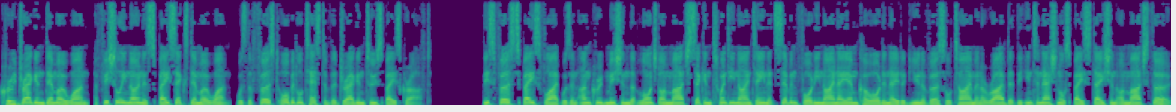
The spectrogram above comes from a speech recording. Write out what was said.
Crew Dragon Demo 1, officially known as SpaceX Demo 1, was the first orbital test of the Dragon 2 spacecraft. This first spaceflight was an uncrewed mission that launched on March 2, 2019 at 7.49 am Coordinated Universal Time and arrived at the International Space Station on March 3,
